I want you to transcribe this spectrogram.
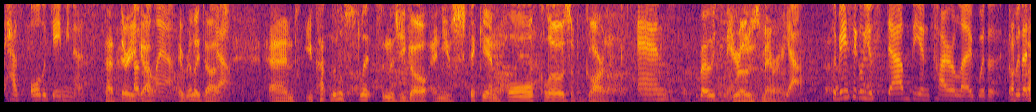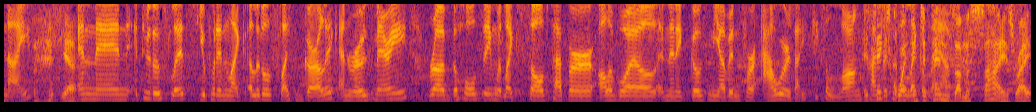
has all the gaminess. That there you of go. The lamb. It really does. Yeah. And you cut little slits in the gigot and you stick in whole cloves of garlic. And rosemary. Rosemary. Yeah. So basically, you stab the entire leg with a with a knife. Yeah. And then through those slits, you put in like a little slice of garlic and rosemary. Rub the whole thing with like salt, pepper, olive oil, and then it goes in the oven for hours. It takes a long time It takes to cook quite. leg It depends on the size, right?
